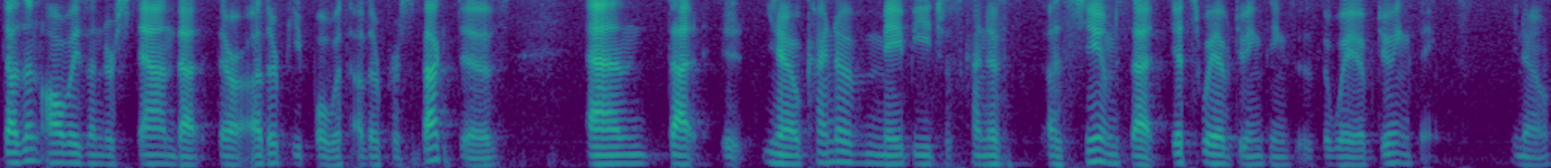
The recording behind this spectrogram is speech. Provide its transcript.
doesn't always understand that there are other people with other perspectives and that it, you know, kind of maybe just kind of assumes that its way of doing things is the way of doing things, you know.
